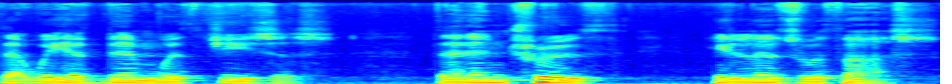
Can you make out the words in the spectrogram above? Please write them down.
that we have been with Jesus that in truth he lives with us.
